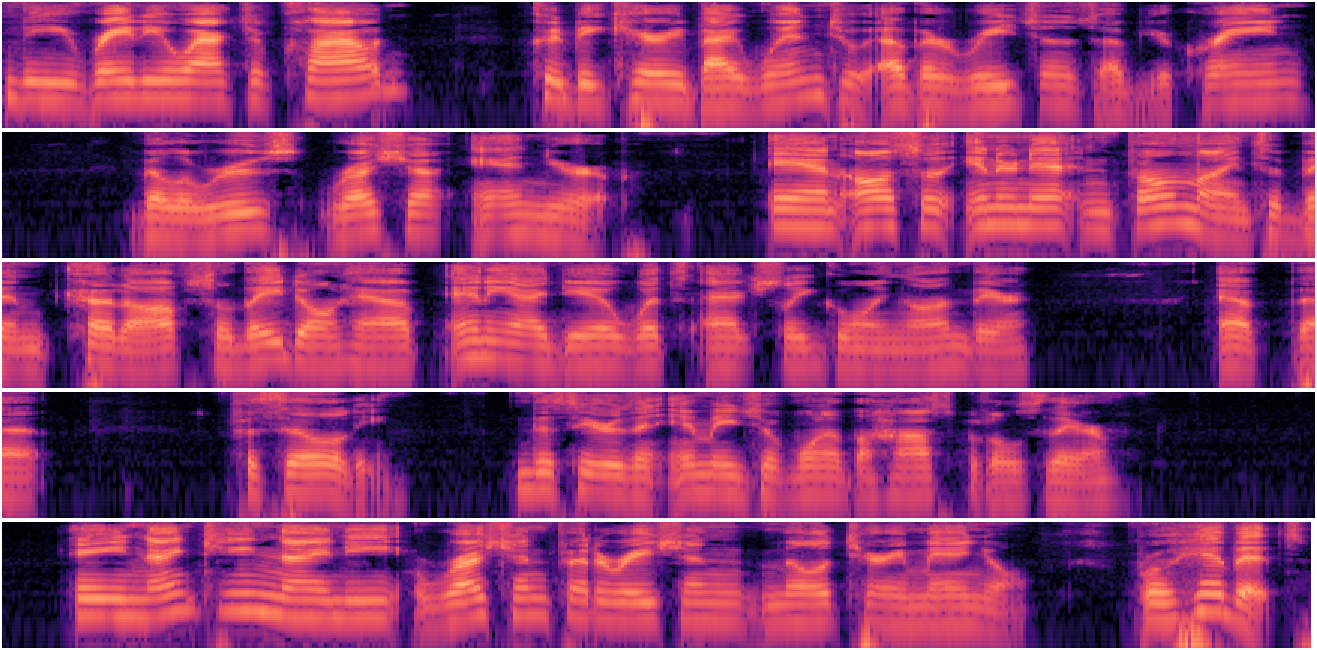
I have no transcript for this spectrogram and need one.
The radioactive cloud could be carried by wind to other regions of Ukraine, Belarus, Russia, and Europe. And also internet and phone lines have been cut off, so they don't have any idea what's actually going on there at that facility. This here is an image of one of the hospitals there. A 1990 Russian Federation military manual prohibits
